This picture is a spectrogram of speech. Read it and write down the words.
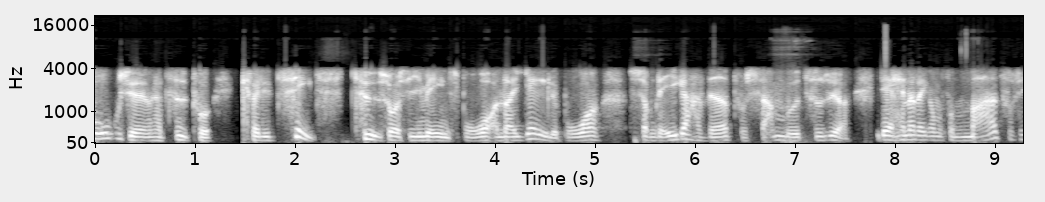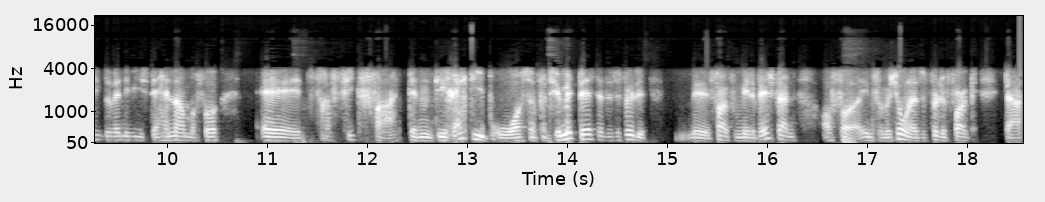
fokus i den her tid på kvalitetstid, så at sige, med ens brugere og lojale brugere, som det ikke har været på samme måde tidligere. I dag handler det ikke om at få meget trafik nødvendigvis. Det handler om at få øh, trafik fra den, de rigtige brugere. Så for til mit bedste er det selvfølgelig øh, folk fra Midt- og Vestland, og for information er det selvfølgelig folk, der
